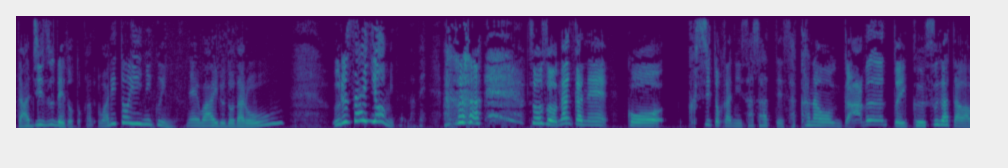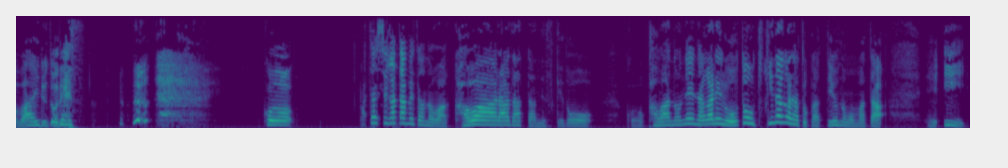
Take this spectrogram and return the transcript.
ダジズデドとか、割と言いにくいんですね。ワイルドだろううるさいよみたいなね。そうそう、なんかね、こう、串とかに刺さって魚をガブーっと行く姿はワイルドです。この、私が食べたのは河原だったんですけど、この川のね、流れる音を聞きながらとかっていうのもまた、えいい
